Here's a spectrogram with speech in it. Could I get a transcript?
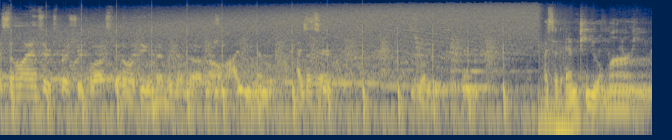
were some lines that expressed your philosophy. I don't know if you remember them though. No, I remember. I That's said, it. I said, empty your mind.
